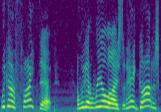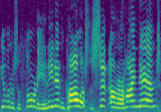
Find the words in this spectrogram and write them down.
We got to fight that. And we got to realize that, hey, God has given us authority, and He didn't call us to sit on our hind ends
